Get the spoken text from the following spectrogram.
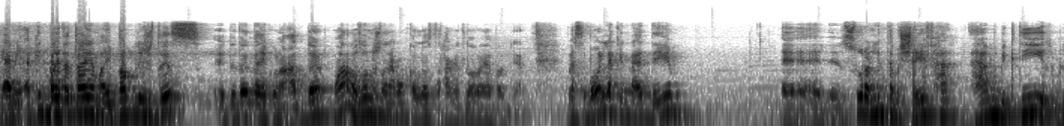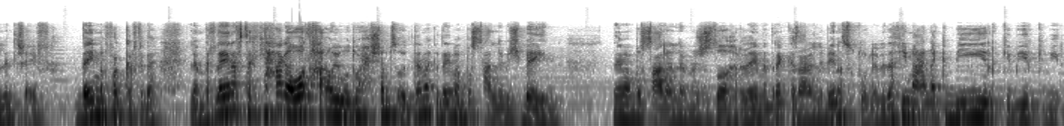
يعني أكيد by the time I publish this ال deadline ده هيكون عدى. وأنا ما أظنش إن أنا هكون خلصت الحاجات اللي ورايا برضه يعني. بس بقول لك إن قد إيه آه، آه، الصورة اللي أنت مش شايفها أهم بكتير من اللي أنت شايفها. دايما فكر في ده. لما تلاقي نفسك في حاجة واضحة قوي وضوح الشمس قدامك دايما بص على اللي مش باين. دايما بص على اللي مش ظاهر. دايما ركز على اللي بين السطور لأن ده في معنى كبير كبير كبير.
